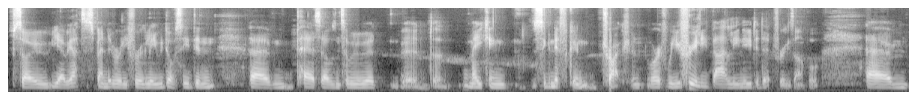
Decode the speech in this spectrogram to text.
so yeah, we had to spend it really frugally. We obviously didn't um, pay ourselves until we were uh, making significant traction, or if we really badly needed it, for example. Um,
